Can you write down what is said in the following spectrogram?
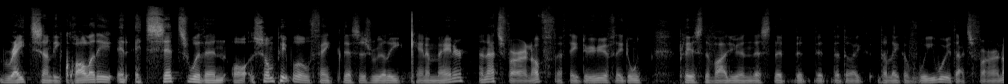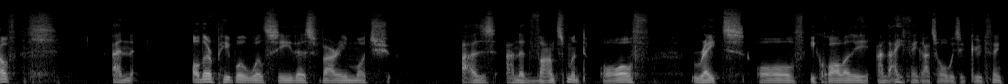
rights and equality. It, it sits within all. Some people think this is really kind of minor, and that's fair enough. If they do, if they don't place the value in this that that, that, that like the like of we would, that's fair enough. And other people will see this very much as an advancement of rights of equality and I think that's always a good thing.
